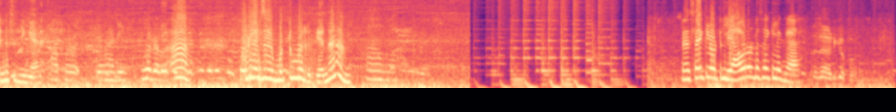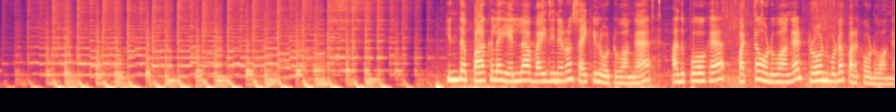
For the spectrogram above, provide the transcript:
என்ன சொன்னீங்க? அப்புறம் ஜாடி போடும் ஆ உள்ள இது முட்டு மாதிரி இருக்கு. என்ன? நான் சைக்கிள் ஓட்டலையா? அவரோட சைக்கிளுங்க. இந்த பார்க்கில் எல்லா வயதினரும் சைக்கிள் ஓட்டுவாங்க. அது போக பட்டம் ஓடுவாங்க ட்ரோன் கூட பறக்க விடுவாங்க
